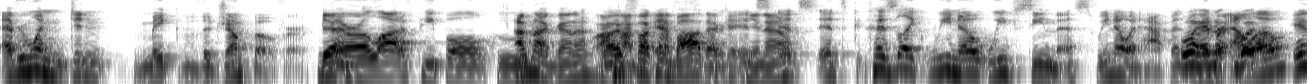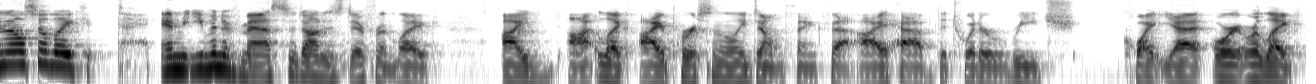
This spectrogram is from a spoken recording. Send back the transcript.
everyone didn't make the jump over. Yeah. there are a lot of people who I'm not gonna. I'm not- fucking yeah, bother? fuck it. you know. it's it's because like we know we've seen this. We know what happened. Well, Remember and, uh, what- Ello? and also like, and even if Mastodon is different, like, I, I like I personally don't think that I have the Twitter reach quite yet, or or like.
